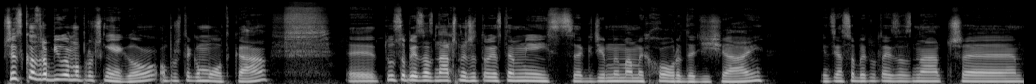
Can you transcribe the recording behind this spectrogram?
wszystko zrobiłem oprócz niego, oprócz tego młotka. Y, Tu sobie zaznaczmy, że to jest to miejsce, gdzie my mamy hordę dzisiaj. Więc ja sobie tutaj zaznaczę.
